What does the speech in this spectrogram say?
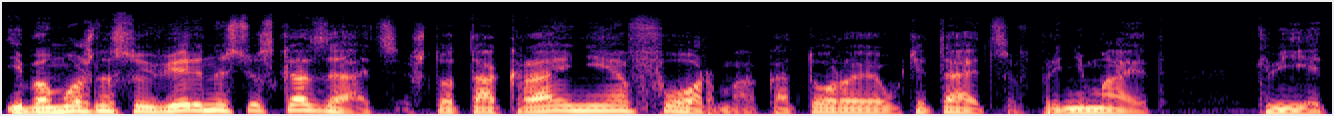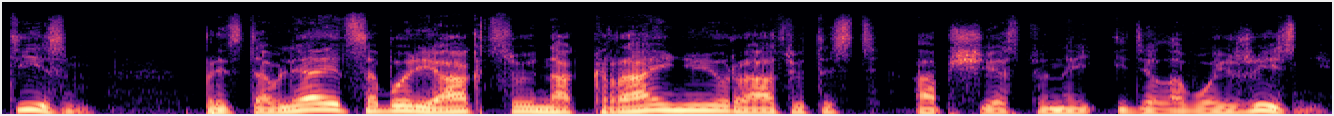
Ибо можно с уверенностью сказать, что та крайняя форма, которая у китайцев принимает квиетизм, представляет собой реакцию на крайнюю развитость общественной и деловой жизни,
